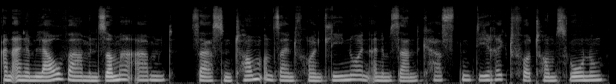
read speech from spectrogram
An einem lauwarmen Sommerabend saßen Tom und sein Freund Lino in einem Sandkasten direkt vor Toms Wohnung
